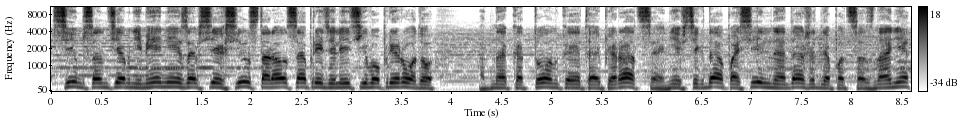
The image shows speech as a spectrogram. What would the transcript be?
Симпсон, тем не менее, изо всех сил старался определить его природу, однако тонкая эта операция, не всегда посильная даже для подсознания,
